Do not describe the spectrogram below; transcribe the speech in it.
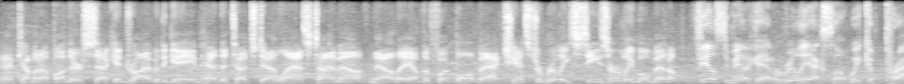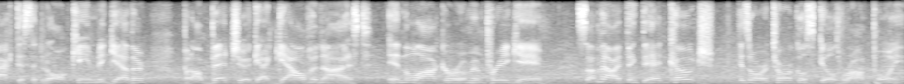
And coming up on their second drive of the game, had the touchdown last time out. Now they have the football back. Chance to really seize early momentum. Feels to me like they had a really excellent week of practice. That it all came together. But I'll bet you it got galvanized in the locker room in pregame. Somehow I think the head coach, his oratorical skills were on point.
